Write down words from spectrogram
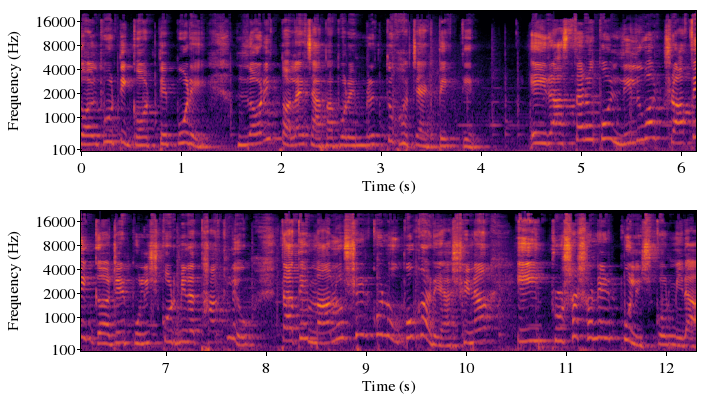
জলভর্তি গর্তে পড়ে লরির তলায় চাপা পড়ে মৃত্যু ঘটে এক ব্যক্তির। এই রাস্তার উপর লিলুয়া ট্রাফিক গার্ডের পুলিশ কর্মীরা থাকলেও তাতে মানুষের কোনো উপকারে আসে না এই প্রশাসনের পুলিশ কর্মীরা।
